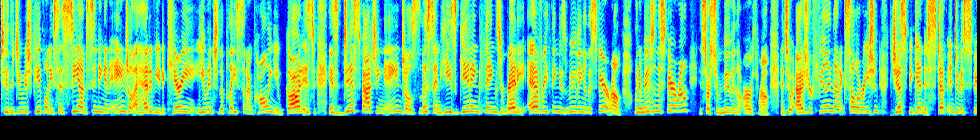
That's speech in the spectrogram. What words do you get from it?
to the Jewish people and he says, See, I'm sending an angel ahead of you to carry you into the place that I'm calling you. God is, is dispatching angels. Listen, he's getting things ready. Everything is moving in the spirit realm. When it moves in the spirit realm, it starts to move in the earth realm. And so as you're feeling that acceleration, just begin to step into his spirit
